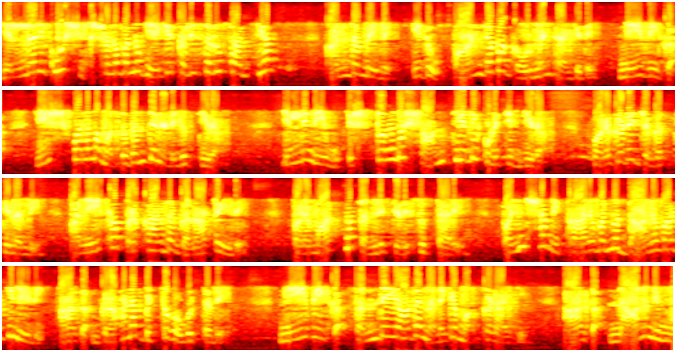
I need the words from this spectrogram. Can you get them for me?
ಎಲ್ಲರಿಗೂ ಶಿಕ್ಷಣವನ್ನು ಹೇಗೆ ಕಲಿಸಲು ಸಾಧ್ಯ? ಅಂದ ಮೇಲೆ ಇದು ಪಾಂಡವ ಗೌರ್ಮೆಂಟ್ ಆಗಿದೆ. ನೀವೀಗ ಈಶ್ವರನ ಮತದಂತೆ ನಡೆಯುತ್ತೀರಾ? ಇಲ್ಲಿ ನೀವು ಎಷ್ಟೊಂದು ಶಾಂತಿಯಲ್ಲಿ ಕುಳಿತಿದ್ದೀರಾ? ಹೊರಗಡೆ ಜಗತ್ತಿನಲ್ಲಿ ಅನೇಕ ಪ್ರಕಾರದ ಗಲಾಟೆ ಇದೆ. ಪರಮಾತ್ಮ ತಂದೆ ತಿಳಿಸುತ್ತಾರೆ, ಪಂಚ ವಿಕಾರವನ್ನು ದಾನವಾಗಿ ನೀಡಿ, ಆಗ ಗ್ರಹಣ ಬಿಟ್ಟು ಹೋಗುತ್ತದೆ. ನೀವೀಗ ತಂದೆಯಾದ ನನಗೆ ಮಕ್ಕಳಾಗಿ, ಆಗ ನಾನು ನಿಮ್ಮ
